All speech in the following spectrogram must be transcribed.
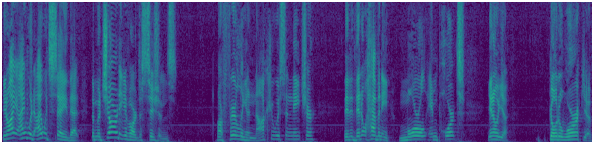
You know, I, I, would, I would say that the majority of our decisions are fairly innocuous in nature. They, they don't have any moral import. You know, you go to work, you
